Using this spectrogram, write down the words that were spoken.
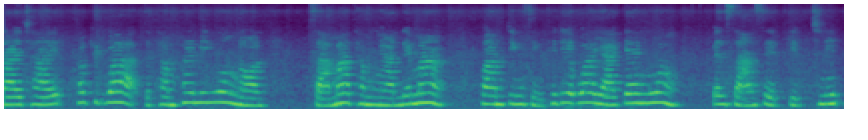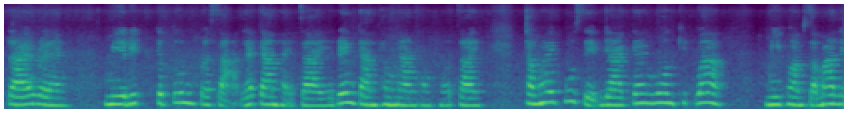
รายใช้เพราะคิดว่าจะทำให้ไม่ง่วงนอน สามารถทำงานได้มาก ความจริงสิ่งที่เรียกว่ายาแก้ง่วง เป็นสารเสพติดชนิดร้ายแรง มีฤทธิ์กระตุ้นประสาทและการหายใจ เร่งการทำงานของหัวใจ ทำให้ผู้เสพยาแก้ง่วงคิดว่า มีความสามารถใน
